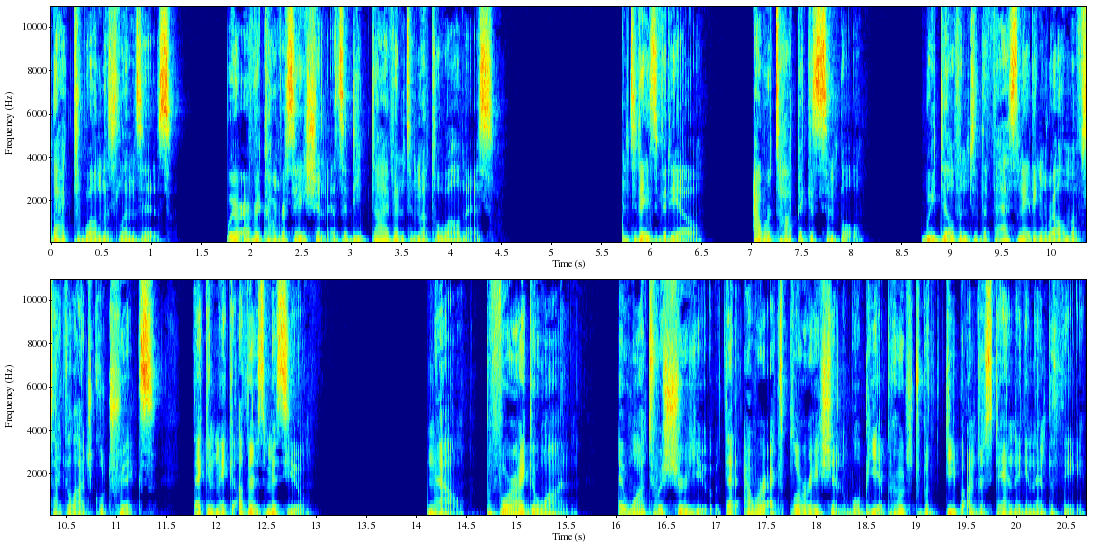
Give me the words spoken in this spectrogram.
back to Wellness Lenses, where every conversation is a deep dive into mental wellness. In today's video, our topic is simple. We delve into the fascinating realm of psychological tricks that can make others miss you. Now, before I go on, I want to assure you that our exploration will be approached with deep understanding and empathy.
